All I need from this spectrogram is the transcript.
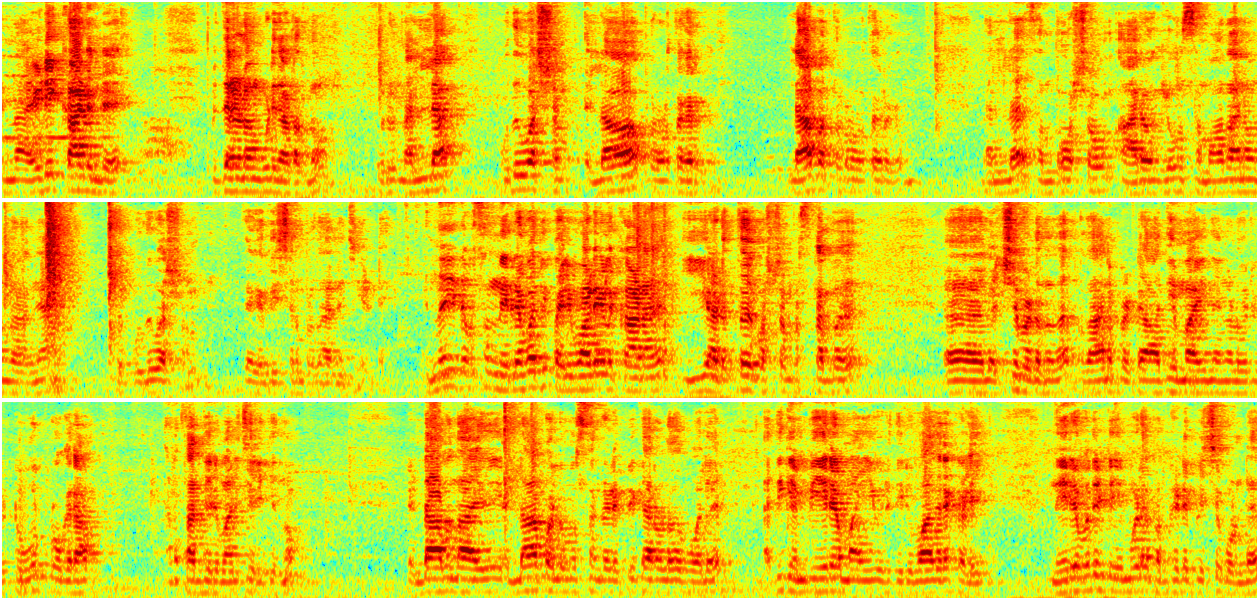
ഇന്ന് ഐ ഡി കാർഡിന്റെ വിതരണവും കൂടി നടന്നു. ഒരു നല്ല പുതുവർഷം എല്ലാ പ്രവർത്തകർക്കും എല്ലാ പത്രപ്രവർത്തകർക്കും നല്ല സന്തോഷവും ആരോഗ്യവും സമാധാനവും നിറഞ്ഞ ഒരു പുതുവർഷം ജഗദീശ്വരൻ പ്രദാനം ചെയ്യട്ടെ. ഇന്ന് ഈ ദിവസം നിരവധി പരിപാടികൾക്കാണ് ഈ അടുത്ത വർഷം പ്രസ്തബ് ലക്ഷ്യമിടുന്നത്. പ്രധാനപ്പെട്ട ആദ്യമായി ഞങ്ങൾ ഒരു ടൂർ പ്രോഗ്രാം നടത്താൻ തീരുമാനിച്ചിരിക്കുന്നു. രണ്ടാമതായി എല്ലാ കൊല്ലവും സംഘടിപ്പിക്കാറുള്ളത് പോലെ അതിഗംഭീരമായി ഒരു തിരുവാതിരക്കളി നിരവധി ടീമുകളെ പങ്കെടുപ്പിച്ചുകൊണ്ട്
